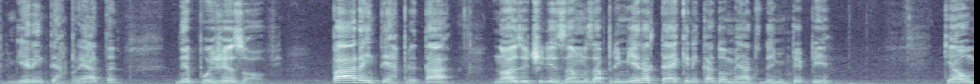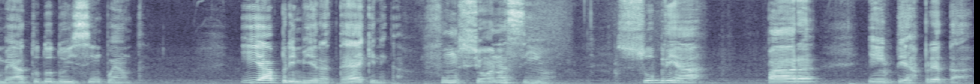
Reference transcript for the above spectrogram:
Primeiro interpreta, depois resolve. Para interpretar, nós utilizamos a primeira técnica do método MPP, que é o método dos 50. E a primeira técnica funciona assim, ó. Sublinhar para interpretar.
